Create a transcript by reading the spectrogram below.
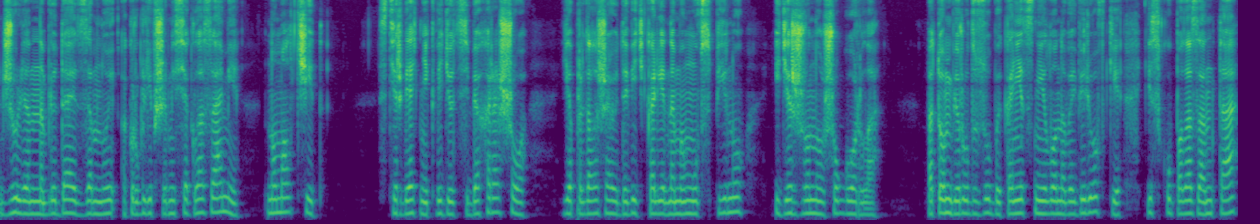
Джулиан наблюдает за мной округлившимися глазами, но молчит. Стервятник ведет себя хорошо. Я продолжаю давить коленом ему в спину и держу нож у горла. Потом беру в зубы конец нейлоновой веревки из купола зонта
